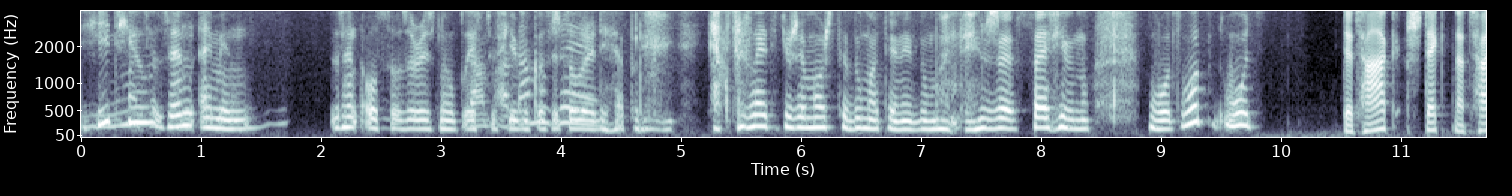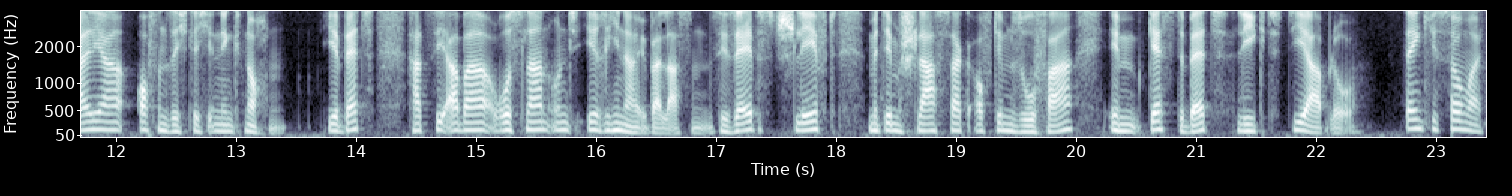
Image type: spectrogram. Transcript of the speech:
і hit нема you, часу then I за mean, then also there is no place Там- to а fear там because it уже- already happened. Як прилетить, вже можете думати, не думати, вже все рівно. От, от, от Der Tag steckt Natalia offensichtlich in den Knochen. Ihr Bett hat sie aber Ruslan und Irina überlassen. Sie selbst schläft mit dem Schlafsack auf dem Sofa. Im Gästebett liegt Diablo. Thank you so much.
